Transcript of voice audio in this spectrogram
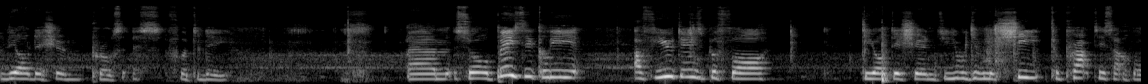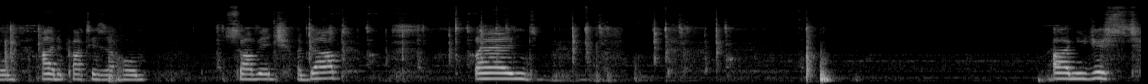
the audition process for today. Um, so basically, a few days before the audition, you were given a sheet to practice at home. I didn't practice at home. Savage, my dad. And and you just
